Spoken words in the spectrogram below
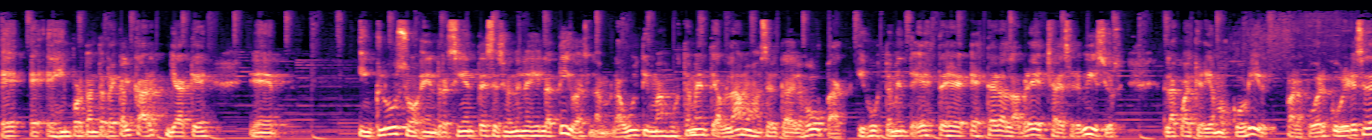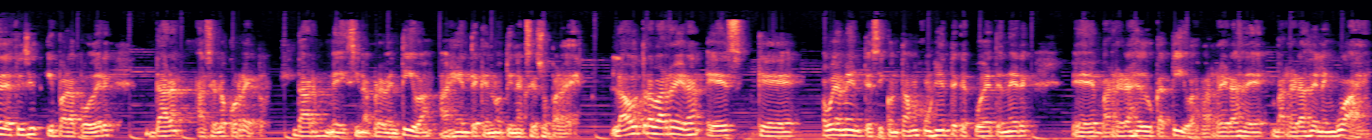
eh, es importante recalcar, ya que Incluso en recientes sesiones legislativas, la, última justamente, hablamos acerca del HOPAC y justamente este, esta era la brecha de servicios la cual queríamos cubrir para poder cubrir ese déficit y para poder dar, hacer lo correcto, dar medicina preventiva a gente que no tiene acceso para esto. La otra barrera es que obviamente si contamos con gente que puede tener eh, barreras educativas, barreras de, barreras de lenguaje,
